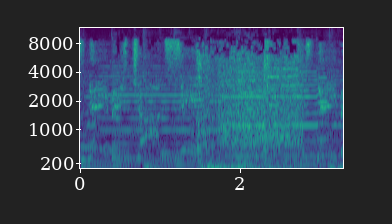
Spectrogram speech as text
his name is John C. His name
